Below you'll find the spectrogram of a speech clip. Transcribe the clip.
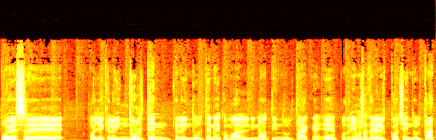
Pues, eh, oye, que lo indulten, que lo indulten, ¿eh? Como al Ninot Indultac, ¿eh? ¿Eh? Podríamos hacer el coche Indultat.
